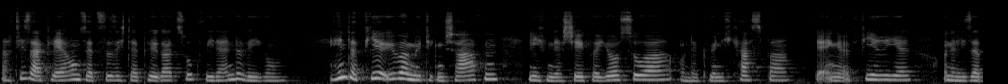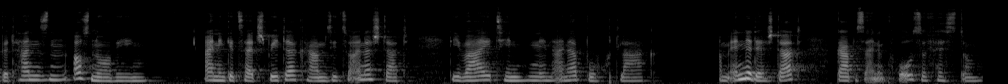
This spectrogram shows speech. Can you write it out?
Nach dieser Erklärung setzte sich der Pilgerzug wieder in Bewegung. Hinter vier übermütigen Schafen liefen der Schäfer Josua und der König Kaspar, der Engel Firiel und Elisabeth Hansen aus Norwegen. Einige Zeit später kamen sie zu einer Stadt, die weit hinten in einer Bucht lag. Am Ende der Stadt gab es eine große Festung.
